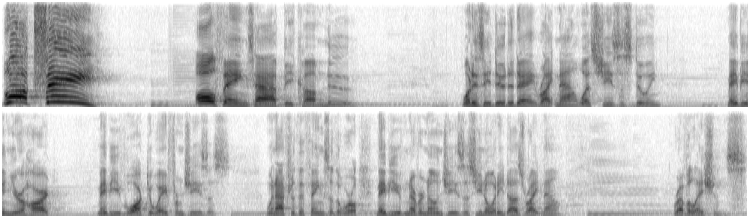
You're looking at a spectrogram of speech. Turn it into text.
look, see, all things have become new. What does he do today, right now? What's Jesus doing? Maybe in your heart, Maybe you've walked away from Jesus, went after the things of the world. Maybe you've never known Jesus. You know what he does right now? Revelations.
